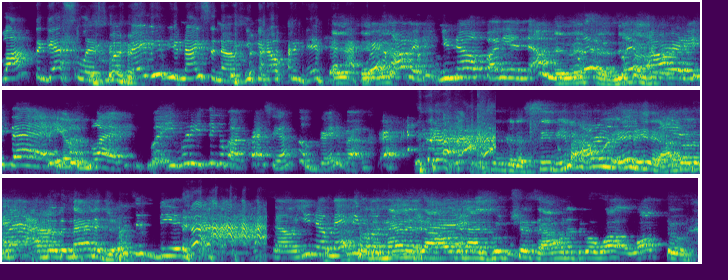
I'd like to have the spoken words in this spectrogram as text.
blocked the guest list, but maybe if you're nice enough, you can open it. And- and We're li- coming. You know, funny enough, And Cliff, listen, Cliff already said he was like, what, "What do you think about crashing?" I feel great about crashing. Gonna see me. Like, how are you in here? I know the ma- I know the manager. We'll just be a So you know, I maybe told we'll the see you manager I guys. organize group trips. I want to do a walk walkthrough.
